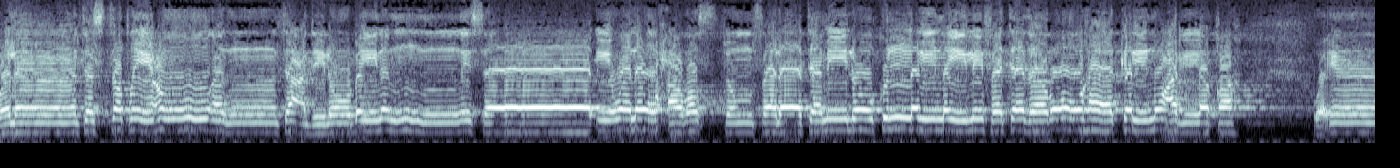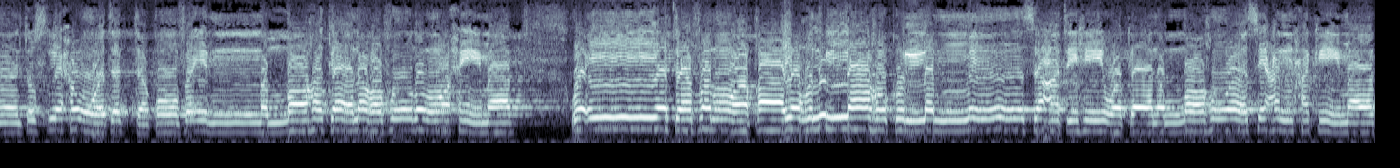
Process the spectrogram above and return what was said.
ولن تستطيعوا أن تعدلوا بين النساء ولو حرصتم فلا تميلوا كل الميل فتذروها كالمعلقة وإن تصلحوا وتتقوا فإن الله كان غفورا رحيما وإن يتفرقا يغني الله كلا من سعته وكان الله واسعا حكيما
